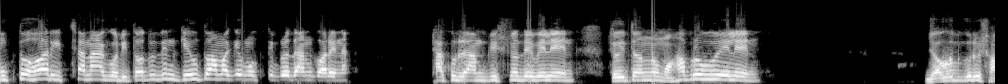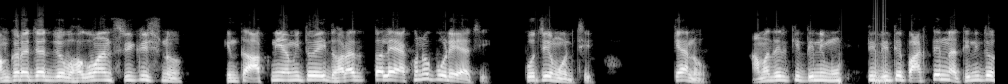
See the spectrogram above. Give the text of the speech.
মুক্ত হওয়ার ইচ্ছা না করি, ততদিন কেউ তো আমাকে মুক্তি প্রদান করে না। ঠাকুর রামকৃষ্ণ দেব এলেন, চৈতন্য মহাপ্রভু এলেন, জগৎগুরু শঙ্করাচার্য, ভগবান শ্রীকৃষ্ণ, কিন্তু আপনি, আমি তো এই ধরার তলে এখনও পড়ে আছি, পচে মরছি। কেন? আমাদের কি তিনি মুক্তি দিতে পারতেন না, তিনি তো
